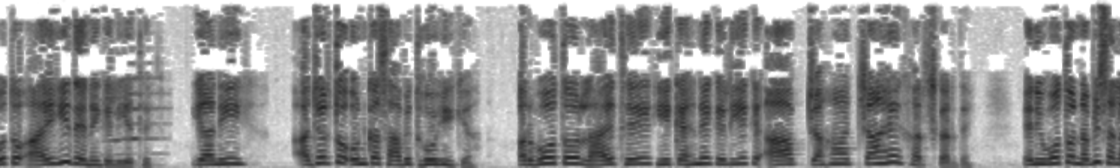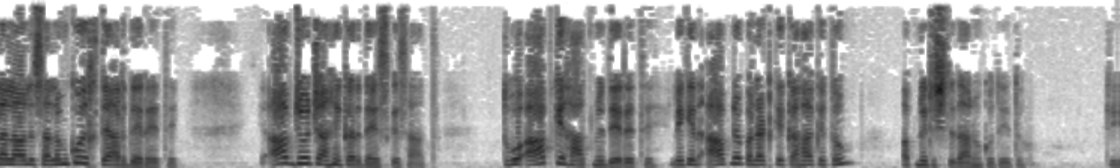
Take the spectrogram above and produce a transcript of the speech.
وہ تو آئے ہی دینے کے لیے تھے یعنی اجر تو ان کا ثابت ہو ہی گیا اور وہ تو لائے تھے یہ کہنے کے لیے کہ آپ جہاں چاہیں خرچ کر دیں یعنی وہ تو نبی صلی اللہ علیہ وسلم کو اختیار دے رہے تھے آپ جو چاہیں کر دیں اس کے ساتھ تو وہ آپ کے ہاتھ میں دے رہے تھے لیکن آپ نے پلٹ کے کہا کہ تم اپنے رشتے داروں کو دے دو جی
